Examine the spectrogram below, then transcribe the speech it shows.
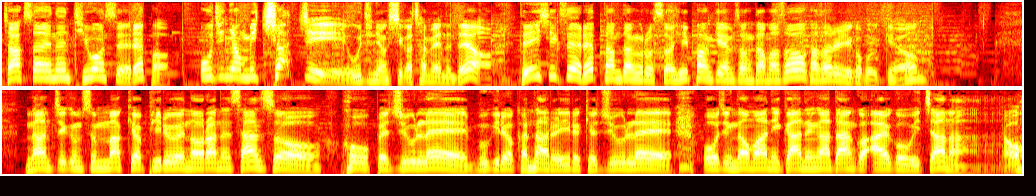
작사에는 D1CE의 래퍼 우진영 미쳤지 우진영 씨가 참여했는데요. 데이식스의 랩 담당으로서 힙한 감성 담아서 가사를 읽어볼게요. 난 지금 숨 막혀 필요해 너라는 산소 호흡해 줄래 무기력한 나를 일으켜 줄래 오직 너만이 가능하다는 거 알고 있잖아 오,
